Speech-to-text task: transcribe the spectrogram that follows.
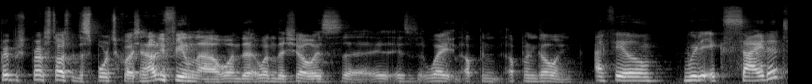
perhaps starts with the sports question. How do you feel now when the when the show is uh, is way up and up and going? I feel really excited,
